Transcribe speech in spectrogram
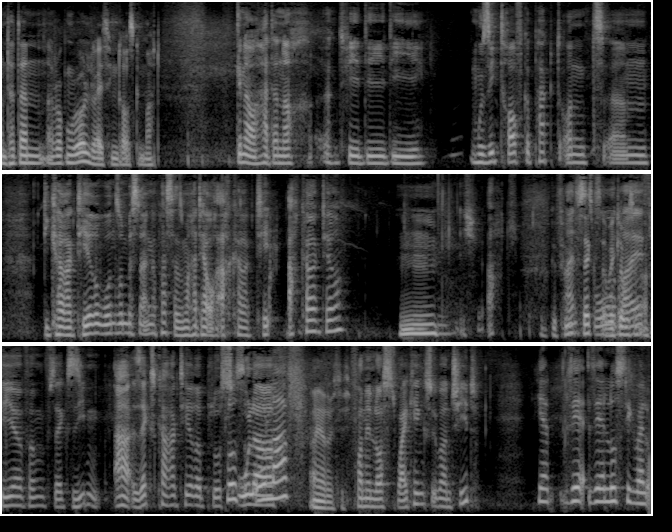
und hat dann Rock'n'Roll Racing draus gemacht. Genau, hat er noch irgendwie die, die Musik draufgepackt und ähm, die Charaktere wurden so ein bisschen angepasst. Also man hat ja auch acht, Charakter acht Charaktere. Ich, acht. Hm. Gefühlt Eins, sechs, zwei, aber ich glaube, drei, vier, fünf, sechs, sieben. Ah, sechs Charaktere plus, plus Olaf, Olaf. Ah ja, richtig. von den Lost Vikings über einen Cheat. Ja, sehr, sehr lustig, weil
